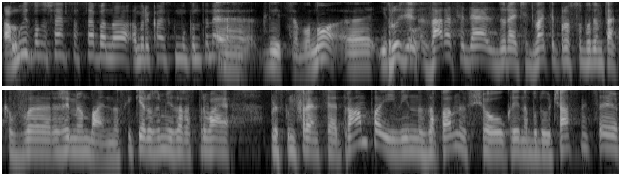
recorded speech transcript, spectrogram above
А ми залишаємося в себе на американському континенті. Е, дивіться, воно е, і Друзі, зараз іде, до речі, давайте просто будемо так в режимі онлайн. Наскільки я розумію, зараз триває прес-конференція Трампа, і він запевнив, що Україна буде учасницею.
